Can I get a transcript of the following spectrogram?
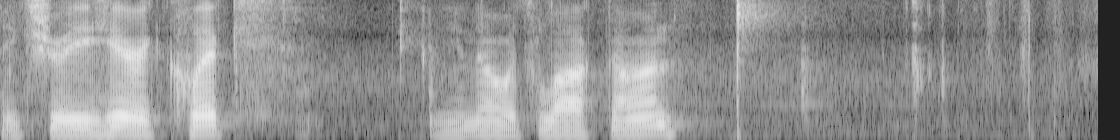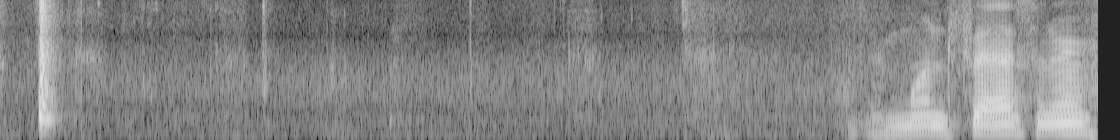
Make sure you hear it click and you know it's locked on. And one fastener.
